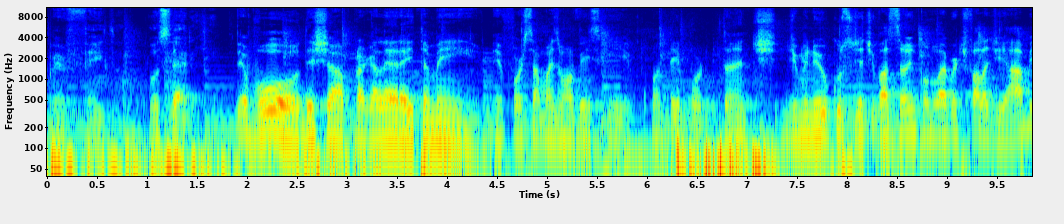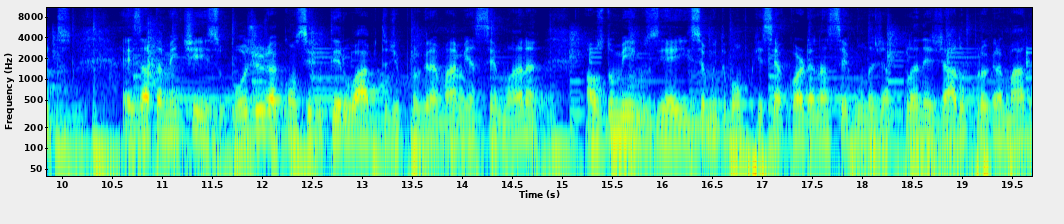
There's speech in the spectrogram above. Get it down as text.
Perfeito. Você, Eric. Eu vou deixar pra galera aí também reforçar mais uma vez que quanto é importante diminuir o custo de ativação e quando o Herbert fala de hábitos, é exatamente isso. Hoje eu já consigo ter o hábito de programar minha semana aos domingos e aí isso é muito bom porque você acorda na segunda já planejado, programado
